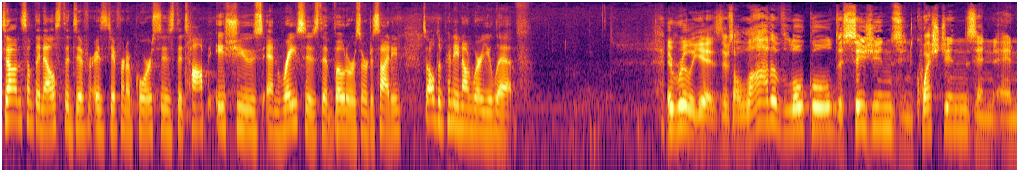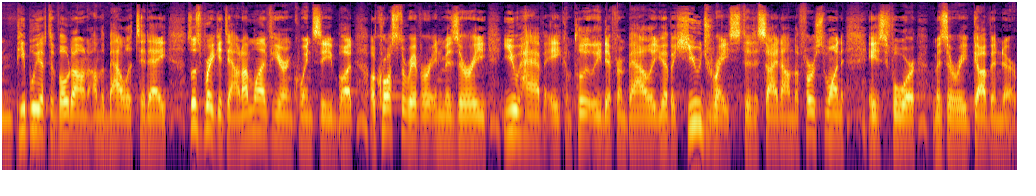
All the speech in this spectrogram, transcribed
Done something else that is different, of course, is the top issues and races that voters are deciding. It's all depending on where you live. It really is. There's a lot of local decisions and questions and, and people you have to vote on on the ballot today. So let's break it down. I'm live here in Quincy, but across the river in Missouri, you have a completely different ballot. You have a huge race to decide on. The first one is for Missouri governor.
